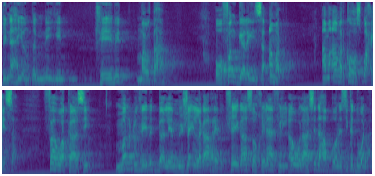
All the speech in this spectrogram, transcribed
binahyin dimniyin reebid maldahan oo fangalaysa amar ama amar ka hoos baxaysa fahwa kaasi mancun reebid baa le min shay in lagaa reebay shaygaasoo khilaafi اlwlaa sida habboonay si ka duwan ah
